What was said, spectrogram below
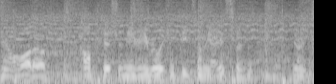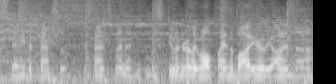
you know a lot of competition. He, he, really competes on the ice, and you know he's a steady defensive defenseman, and was doing really well playing the body early on in the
